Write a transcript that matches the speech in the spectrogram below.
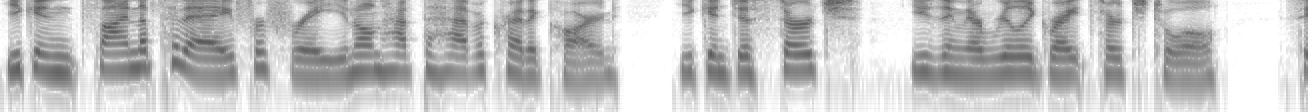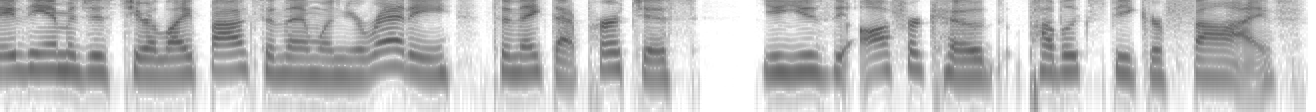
You can sign up today for free. You don't have to have a credit card. You can just search using their really great search tool, save the images to your Lightbox, and then when you're ready to make that purchase, you use the offer code Public Speaker 5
